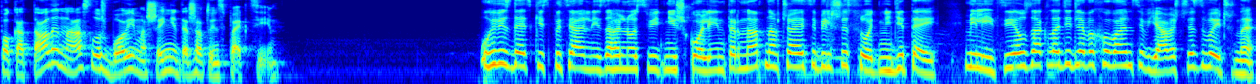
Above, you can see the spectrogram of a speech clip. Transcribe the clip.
покатали на службовій машині Державтоінспекції. У Гвіздецькій спеціальній загальноосвітній школі-інтернат навчається більше сотні дітей. Міліція у закладі для вихованців явище звичне.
